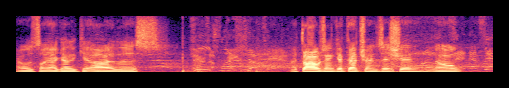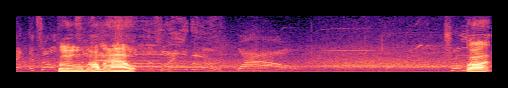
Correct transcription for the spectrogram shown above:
I was like, I gotta get out of this. I thought I was gonna get that transition. No. Boom. I'm out. But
